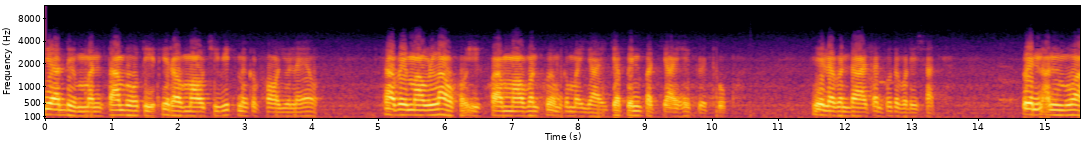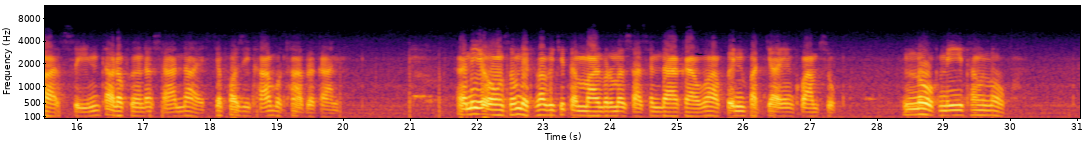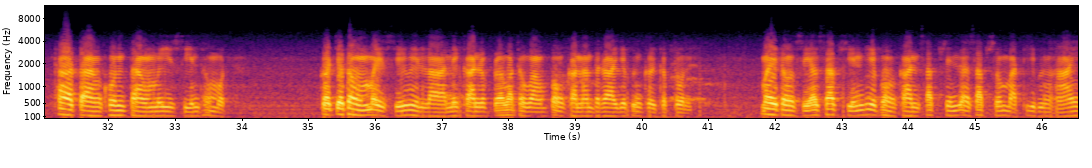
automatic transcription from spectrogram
อย่าดื่มมันตามปกติที่เราเมาชีวิตมันก็พออยู่แล้ว ถ้าไปเมาเหล้าเขาอีกความเมามันเพิ่มก็ไม่ใหญ่ จะเป็นปัจจัยให้เกิดทุกข์นี่แหละบรรดาท่านพุทธบริษัท เป็นอันว่าศีลถ้าเราเพึงรักษาได้เฉพาะสิขาบทห้าประการอันนี้องค์สมเด็จพระวิชิตามานบรมศาสดากล่าวว่าเป็นปัจจัยแห่งความสุข โลกนี้ทั้งโลก ถ้าต่างคนต่างมีศีลทั้งหมด ก็จะต้องไม่เสียเวลาในการระมัดระวังป้องกันอันตรายจะพึงเกิดกับตน ไม่ต้องเสียทรัพย์สินที่ป้องกันทรัพย์สินและทรัพย์สมบัติที่เพึงหาย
